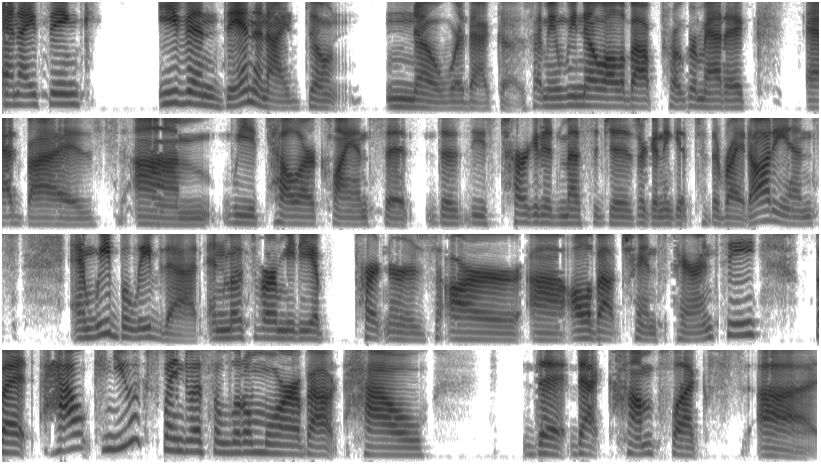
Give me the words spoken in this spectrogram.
And I think even Dan and I don't know where that goes. I mean, we know all about programmatic ad buys. Um, we tell our clients that the, these targeted messages are going to get to the right audience, and we believe that. And most of our media partners are uh, all about transparency. But how can you explain to us a little more about how the that complex uh,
